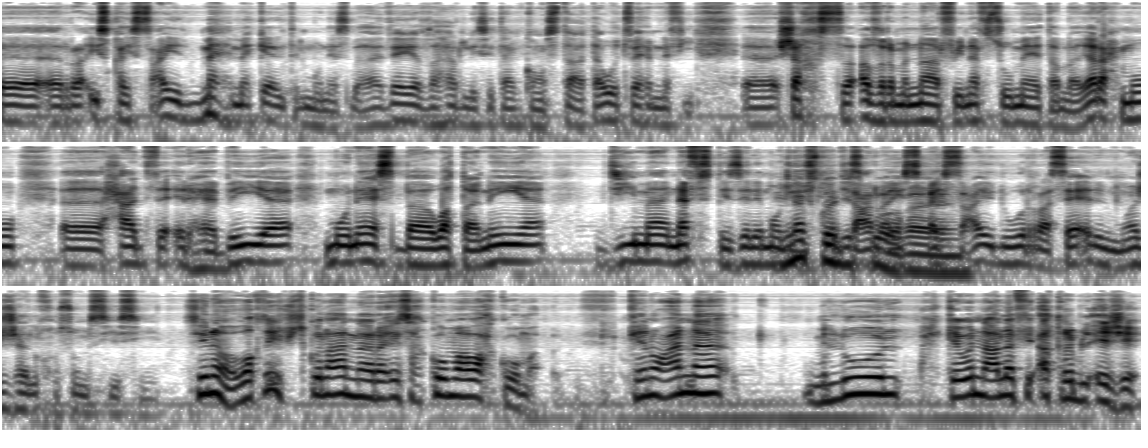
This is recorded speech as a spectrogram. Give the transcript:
الرئيس قيس سعيد مهما كانت المناسبة هذا ظهر لي c'est un constat تو تفهمنا فيه. آه شخص اضرم النار في نفسه مات الله يرحمه. آه حادثة إرهابية مناسبة وطنية. ديما نفس لي زيليمون نفس تاع الرئيس قيس سعيد والرسائل الموجهة للخصوم السياسيين سينو وقت باش تكون عندنا رئيس حكومة وحكومة؟ كانوا عندنا من الأول حكاو لنا على في أقرب الاجال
